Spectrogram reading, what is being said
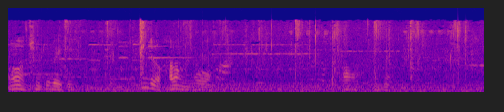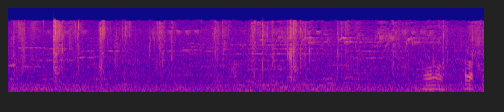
어, 진또배기 힘들어, 가방 무거워. 아, 정말. 아, 살았어.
